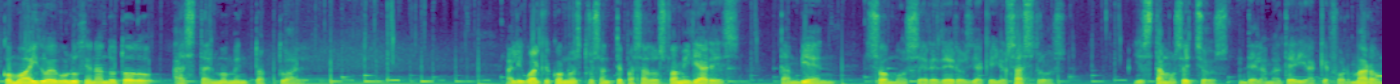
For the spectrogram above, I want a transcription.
cómo ha ido evolucionando todo hasta el momento actual. Al igual que con nuestros antepasados familiares, también somos herederos de aquellos astros y estamos hechos de la materia que formaron.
